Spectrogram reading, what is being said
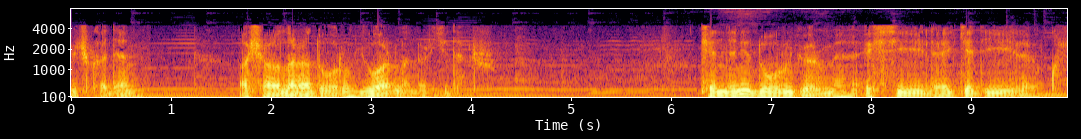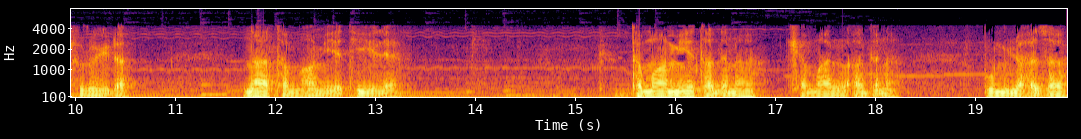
üç kadem aşağılara doğru yuvarlanır gider. Kendini doğru görme, eksiğiyle, gediğiyle, kusuruyla, na tamamiyetiyle, tamamiyet adına, kemal adına bu mülahaza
